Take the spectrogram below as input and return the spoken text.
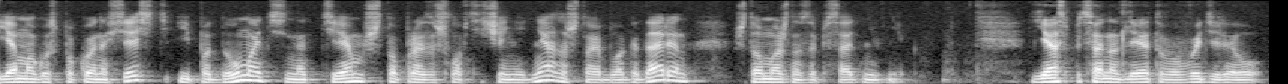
я могу спокойно сесть и подумать над тем, что произошло в течение дня, за что я благодарен, что можно записать в дневник. Я специально для этого выделил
